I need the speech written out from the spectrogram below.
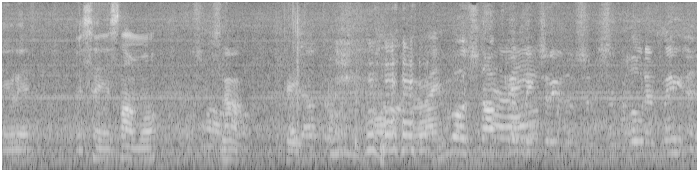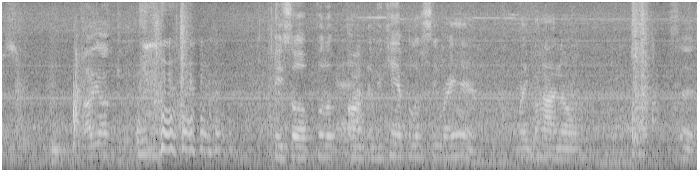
They went, they're saying Islam more. Islam. Peace. All right. You gonna stop giving to these secluded meetings? How y'all do? Hey, so pull up, um, if you can't pull up, seat right here. Right behind, um, sis.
